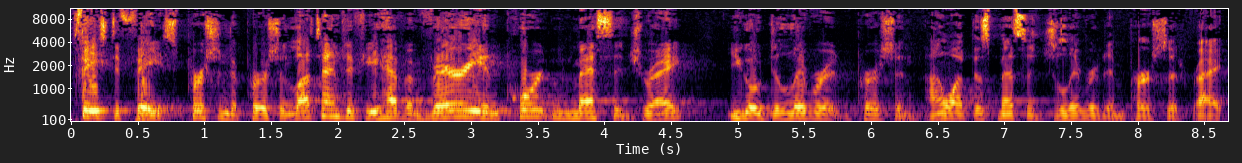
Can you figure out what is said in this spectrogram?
face to face, person to person. A lot of times, if you have a very important message, right, you go deliver it in person. I want this message delivered in person, right?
